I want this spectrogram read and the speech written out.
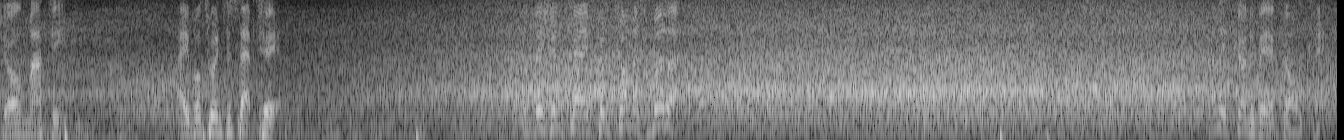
Joel Matip. Able to intercept here. The vision came from Thomas Müller. And it's going to be a goal kick.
